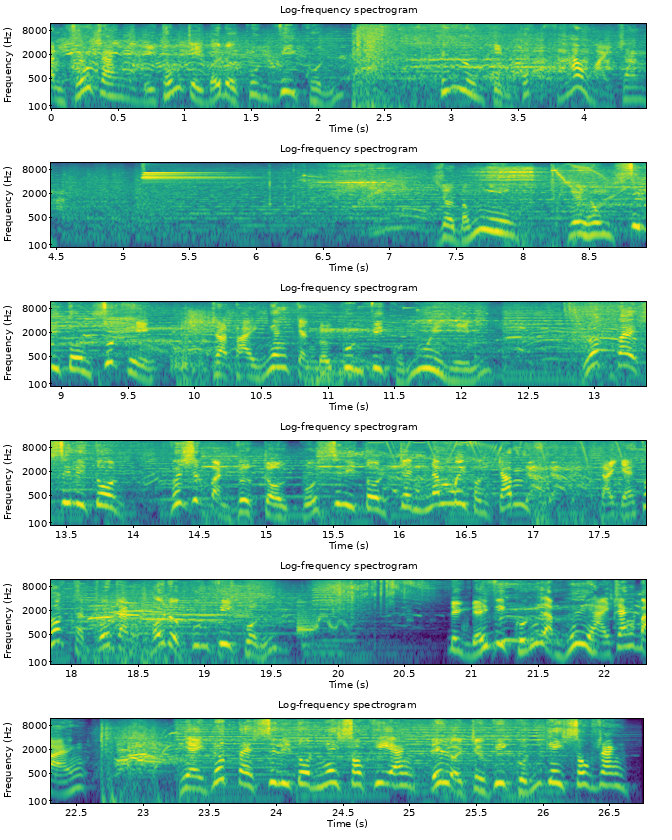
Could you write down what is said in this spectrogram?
Thành phố răng bị thống trị bởi đội quân vi khuẩn Chúng luôn tìm cách phá hoại răng Rồi bỗng nhiên, Người hùng Siliton xuất hiện, Ra tay ngăn chặn đội quân vi khuẩn nguy hiểm Lotte Siliton với sức mạnh vượt trội của Siliton trên 50% đã giải thoát thành phố răng khỏi đội quân vi khuẩn. Đừng để vi khuẩn làm hư hại răng bạn. Nhai Lotte Siliton ngay sau khi ăn để loại trừ vi khuẩn gây sâu răng.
